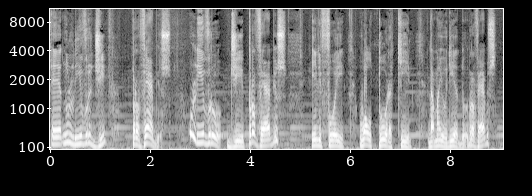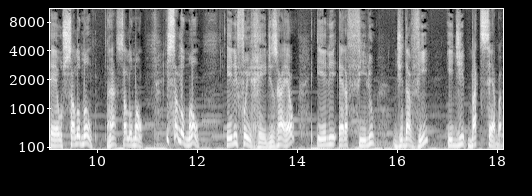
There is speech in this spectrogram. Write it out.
é, no livro de Provérbios. O livro de Provérbios, ele foi o autor aqui da maioria dos Provérbios é o Salomão, né? Salomão. E Salomão, ele foi rei de Israel, ele era filho de Davi e de Batseba.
